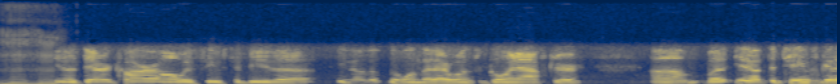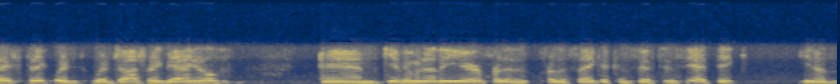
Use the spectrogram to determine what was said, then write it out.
mm-hmm. you know, Derek Carr always seems to be the, you know, the, the one that everyone's going after. Um, but, you know, if the team's going to stick with, with Josh McDaniels, and give him another year for the for the sake of consistency. I think you know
